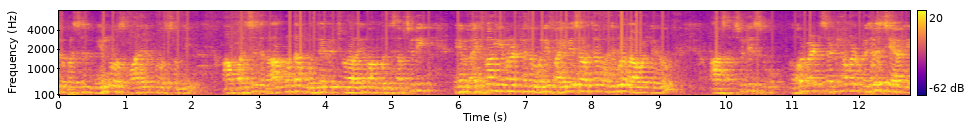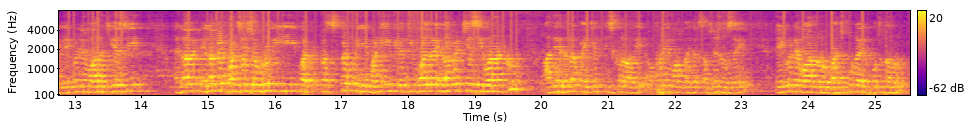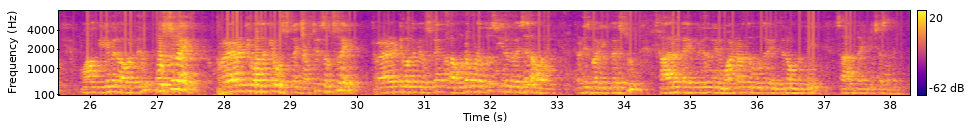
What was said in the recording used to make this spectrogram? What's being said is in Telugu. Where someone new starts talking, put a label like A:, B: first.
A: వచ్చిన పరిస్థితి మేము కూడా మా దగ్గర కూడా వస్తుంది. ఆ పరిస్థితి రాకుండా ముందే చూడాలి. మాకు కొద్ది సబ్సిడీ మేము లైఫ్ లాంగ్ ఇవ్వట్లేదు ఓన్లీ ఫైవ్ ఇయర్స్ అవుతాం అది కూడా రావట్లేదు. ఆ subsidies government central government pressurize చేయాలి. లేకుంటే వాళ్ళు జిఎస్టీ ఎలా ఎలాబెట్ ఫండ్స్ చేసినప్పుడు ఈ ప్రస్తుతం ఈ మనీ వీళ్ళకి ఇవ్వాలని ఎలాబెట్ చేసి ఇవ్వాలంటూ అది ఏదైనా పైకి తీసుకురావాలి. అప్పుడే మాకు ఏదైనా సబ్సిడీస్ వస్తాయి. లేకుంటే వాళ్ళు పంచుకుంటూ అయిపోతున్నారు మాకు ఏమి రావట్లేదు. వస్తున్నాయి. ప్రయారిటీ వాళ్ళకే వస్తున్నాయి సబ్సిడీస్ వస్తున్నాయి. ప్రయారిటీ వాళ్ళకే వస్తున్నాయి. అలా ఉండకూడదు. సీరియల్ వైజే రావాలి. That is my request sir time లేదు. నేను మాట్లాడుతూ పోతే ఎంతగా ఉంటుంది. సార్ టైం ఇచ్చేస్తాను.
